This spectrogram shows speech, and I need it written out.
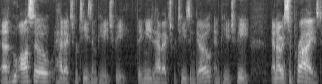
Uh, who also had expertise in PHP. They needed to have expertise in Go and PHP. And I was surprised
